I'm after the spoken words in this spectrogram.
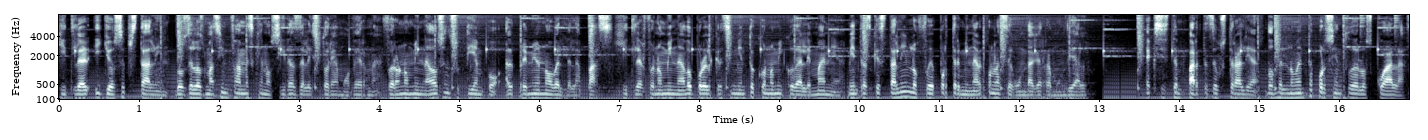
Hitler y Joseph Stalin, dos de los más infames genocidas de la historia moderna, fueron nominados en su tiempo al Premio Nobel de la Paz. Hitler fue nominado por el crecimiento económico de Alemania, mientras que Stalin lo fue por terminar con la Segunda Guerra Mundial. Existen partes de Australia donde el 90% de los koalas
